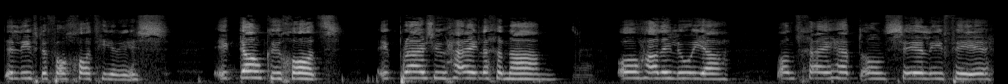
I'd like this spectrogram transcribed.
de liefde van God hier is. Ik dank u, God. Ik prijs uw heilige naam. Oh, halleluja. Want gij hebt ons zeer lief, Heer.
